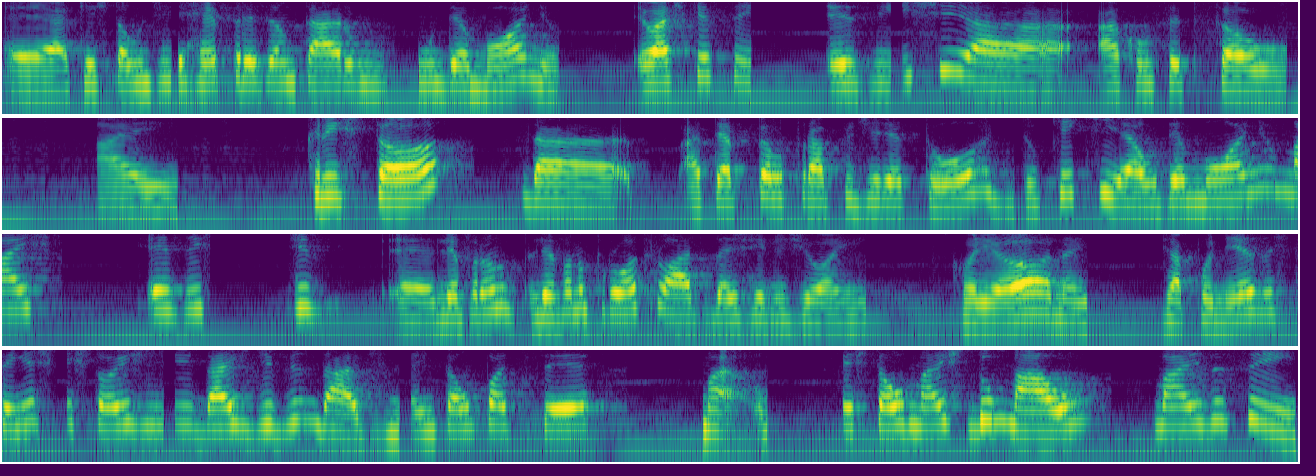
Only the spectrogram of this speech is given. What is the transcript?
é, a questão de representar um, um, demônio, eu acho que assim, existe a, a concepção mais cristã, da, até pelo próprio diretor, do que, que é o demônio, mas existe, é, levando, levando para o outro lado das religiões coreanas, japonesas, tem as questões de, das divindades, né? Então pode ser uma, uma, questão mais do mal, mas assim,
